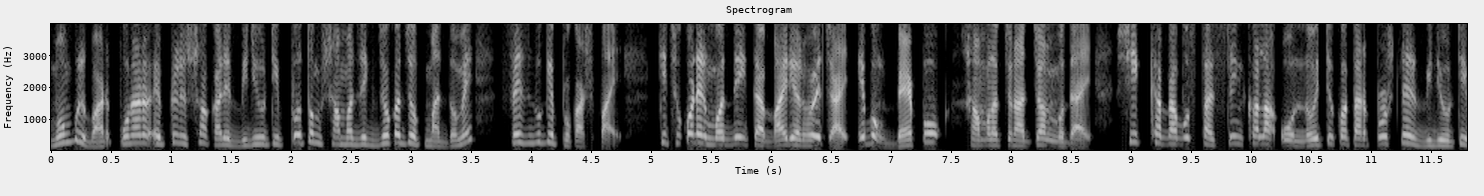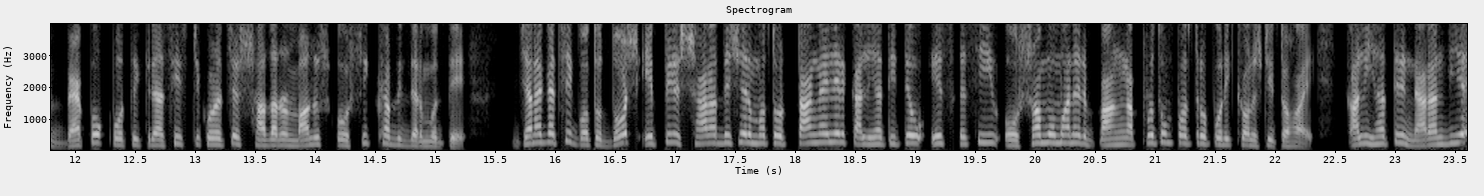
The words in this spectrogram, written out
মঙ্গলবার, পনেরো এপ্রিল সকালে ভিডিওটি প্রথম সামাজিক যোগাযোগ মাধ্যমে ফেসবুকে প্রকাশ পায়। কিছুক্ষণের মধ্যেই তা ভাইরাল হয়ে যায় এবং ব্যাপক সমালোচনার জন্ম দেয়। শিক্ষা ব্যবস্থায় শৃঙ্খলা ও নৈতিকতার প্রশ্নের ভিডিওটি ব্যাপক প্রতিক্রিয়া সৃষ্টি করেছে সাধারণ মানুষ ও শিক্ষাবিদদের মধ্যে। জানা গেছে, গত দশ এপ্রিল সারা দেশের মতো টাঙ্গাইলের কালিহাতিতেও এসএসসি ও সমমানের বাংলা প্রথম পত্র পরীক্ষা অনুষ্ঠিত হয়। কালিহাতির নারান্দিয়া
